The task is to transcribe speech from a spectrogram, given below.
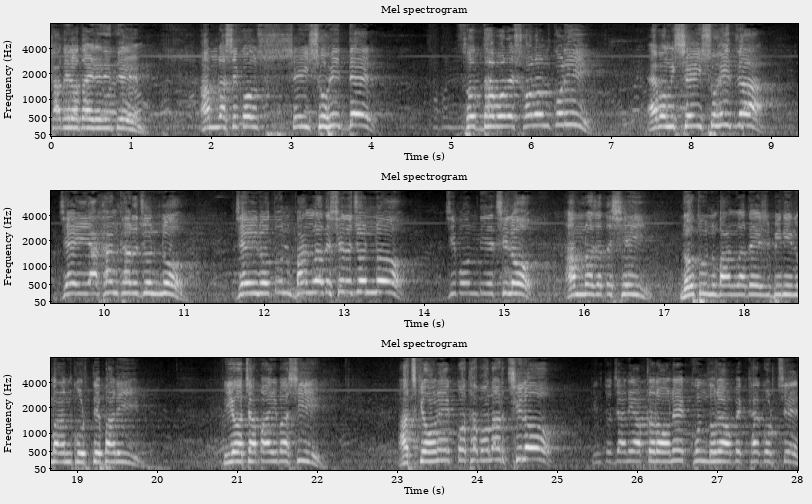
স্বাধীনতা এনে দিতে আমরা সকল সেই শহীদদের শ্রদ্ধা ভরে স্মরণ করি এবং সেই শহীদরা যেই আকাঙ্ক্ষার জন্য, যেই নতুন বাংলাদেশের জন্য জীবন দিয়েছিল, আমরা যাতে সেই নতুন বাংলাদেশ বিনির্মাণ করতে পারি। প্রিয় চাপাইবাসী, আজকে অনেক কথা বলার ছিল, কিন্তু জানি আপনারা অনেকক্ষণ ধরে অপেক্ষা করছেন।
